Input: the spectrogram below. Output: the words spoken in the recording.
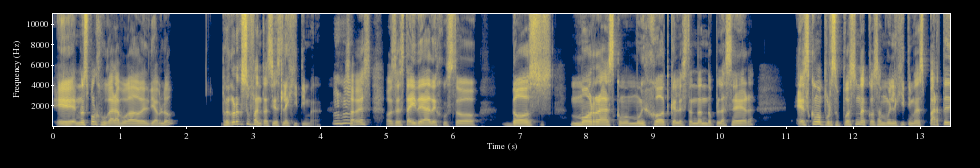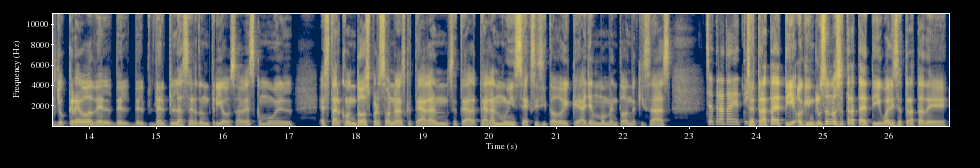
eh, no es por jugar abogado del diablo, pero creo que su fantasía es legítima. ¿sabes? O sea, esta idea de justo dos morras como muy hot que le están dando placer, es como por supuesto una cosa muy legítima, es parte yo creo del, del, del, del placer de un trío, ¿sabes? Como el estar con dos personas que te hagan, se te, te hagan muy sexys y todo y que haya un momento donde quizás Se trata de ti. se trata de ti o que incluso no se trata de ti, igual y se trata de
